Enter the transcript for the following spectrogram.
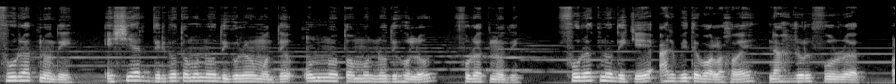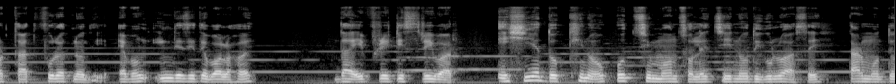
ফুরাত নদী এশিয়ার দীর্ঘতম নদীগুলোর মধ্যে অন্যতম নদী হলো ফুরাত নদী। ফুরাত নদীকে আরবিতে বলা হয় নাহরুল ফুরাত, অর্থাৎ ফুরাত নদী, এবং ইংরেজিতে বলা হয় দ্য ইফ্রিটিস রিভার। এশিয়ার দক্ষিণ ও পশ্চিম অঞ্চলে যে নদীগুলো আছে, তার মধ্যে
